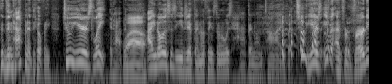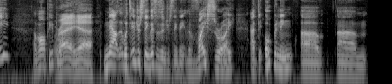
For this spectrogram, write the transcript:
didn't happen at the opening. Two years late, it happened. Wow. I know this is Egypt. I know things don't always happen on time, but two years, even and for Verdi. Of all people. Right, yeah. Now, what's interesting, this was an interesting thing. The viceroy at the opening of um,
